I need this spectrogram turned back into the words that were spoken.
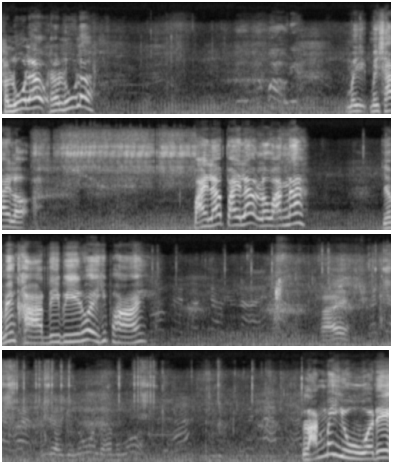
ทะลุแล้วทะลุแล้ว ไม่ไม่ใช่หรอกไปแล้วไปแล้วระวังนะอย่าแม่งขาดดีบีด้วยที่ผายใครเดี๋ยวอยู่นู้นเดินไปนู้นหลังไม่อยู่อะดิ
